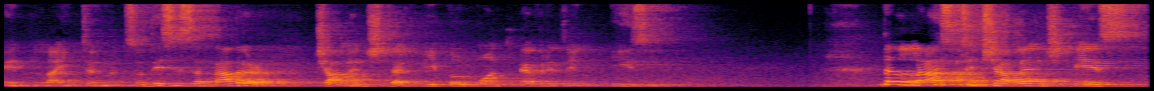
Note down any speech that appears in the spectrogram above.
enlightenment. So this is another challenge that people want everything easy. The last challenge is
